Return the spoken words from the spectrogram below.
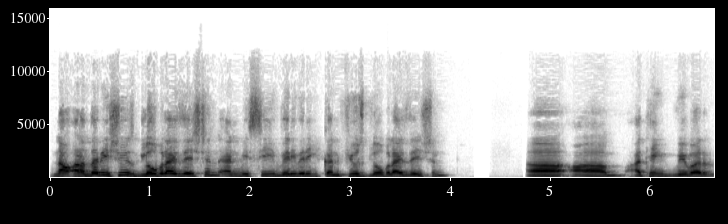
Now, another issue is globalization, and we see very, very confused globalization uh, um, I think we were,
